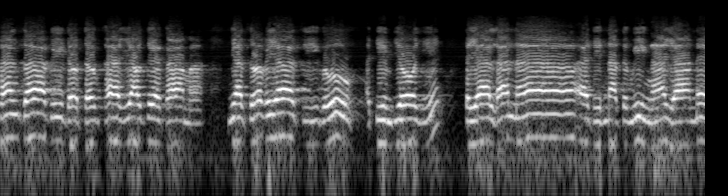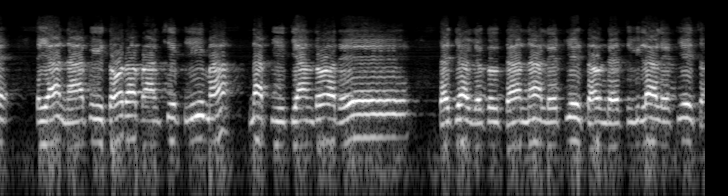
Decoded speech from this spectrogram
ခံစားပြီးတော့ဒုက္ခရောက်တဲ့အခါမှာမြတ်စွာဘုရားစီကိုအကျင့်ပြောရင်တရားလနာအဲ့ဒီနတ်သမီး900နဲ့တရားနာပြီးသောရပန်ဖြစ်ပြီးမှနတ်ပြည်ပြန်တော်တယ်တကြောင့်ယကုတ္တနာလည်းပြည့်စုံတယ်သီလလည်းပြည့်စုံ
